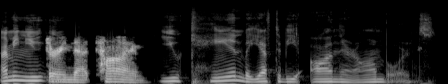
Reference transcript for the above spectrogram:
I mean you during that time. you can, but you have to be on their onboards.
